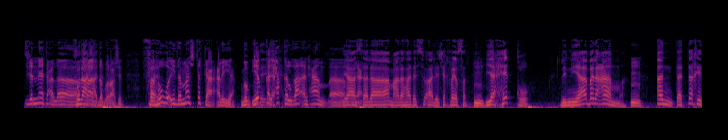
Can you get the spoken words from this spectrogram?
تجنيت على فلان خالد. أبو راشد فهو إذا ما اشتكى علي ممكن يبقى يح- الحق الغا العام آه يا يعني سلام على هذا السؤال يا شيخ فيصل مم. يحق للنيابة العامة مم. أن تتخذ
